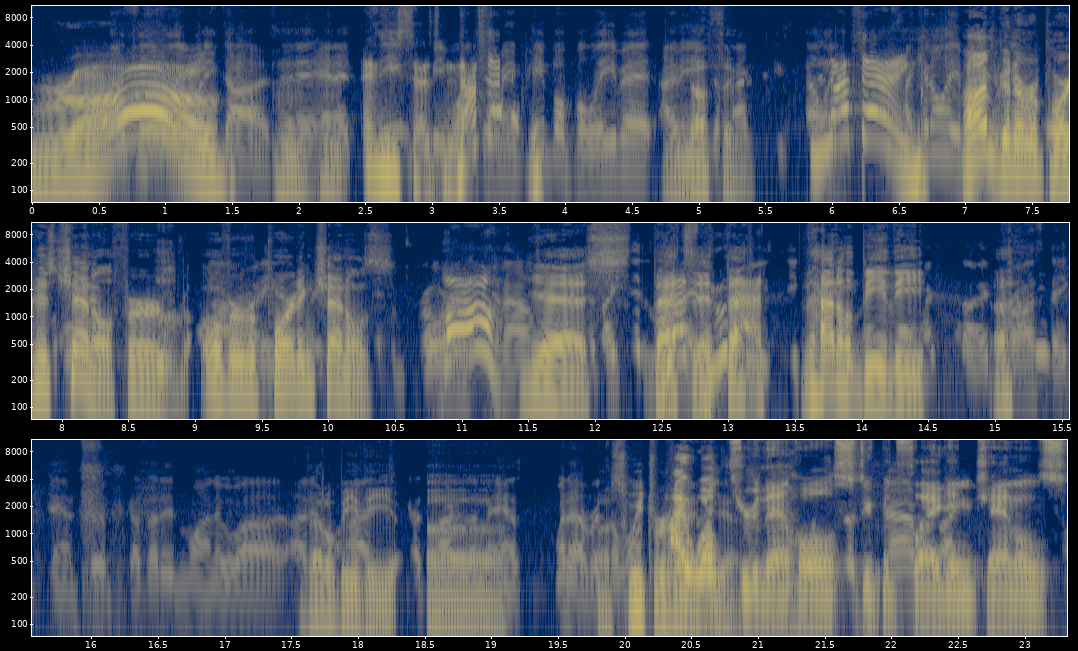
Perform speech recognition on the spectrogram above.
literally he rogue. does, and, it, and, it And he says nothing. I mean, people believe it. I mean, Nothing. The fact that he's telling, Nothing. can only I'm gonna report his channel for over reporting channels. Oh, Yes, that's it. do That that'll be the uh, uh, prostate cancer because I didn't want to. Uh, I that'll be the got tired of them uh, whatever. uh, a sweet long- I went yeah. through that whole stupid flagging channels.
